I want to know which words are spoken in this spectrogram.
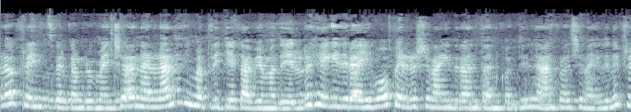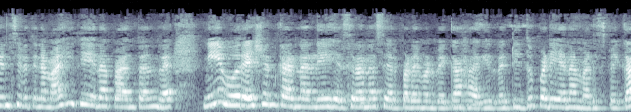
Hello friends welcome to my channel ನಾನು ನಿಮ್ಮ ಪ್ರೀತಿಯ ಕಾವ್ಯ ಮದು ಎಲ್ಲರೂ ಹೇಗಿದ್ದೀರಾ? ಐ ಹೋಪ್ ಎಲ್ಲರೂ ಚೆನ್ನಾಗಿದ್ದೀರಾ ಅಂತ ಅನ್ಕೊಂತೀನಿ. ನಾನು ಕೂಡ ಚೆನ್ನಾಗಿದ್ದೀನಿ. ಫ್ರೆಂಡ್ಸ್ ಇವತ್ತಿನ ಮಾಹಿತಿ ಏನಪ್ಪಾ ಅಂತಂದ್ರೆ, ನೀವು ರೇಷನ್ ಕಾರ್ಡ್ನಲ್ಲಿ ಹೆಸರನ್ನ ಸೇರ್ಪಡೆ ಮಾಡ್ಬೇಕಾ? ಹಾಗಿದ್ರೆ ತಿದ್ದುಪಡಿಯನ್ನ ಮಾಡಿಸ್ಬೇಕಾ?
